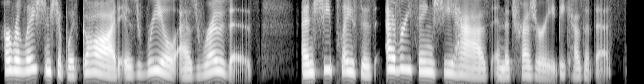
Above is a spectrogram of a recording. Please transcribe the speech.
Her relationship with God is real as roses, and she places everything she has in the treasury because of this.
